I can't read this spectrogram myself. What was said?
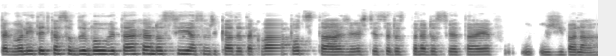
Tak on ji teďka s oblibou vytáhá a nosí. Já jsem říkala, to je taková podsta, že ještě se dostane do světa, je užívaná.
